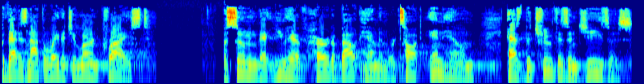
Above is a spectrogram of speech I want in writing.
But that is not the way that you learned Christ, assuming that you have heard about him and were taught in him, as the truth is in Jesus.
